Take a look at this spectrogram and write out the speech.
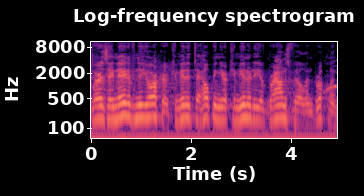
Whereas a native New Yorker committed to helping your community of Brownsville and Brooklyn,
